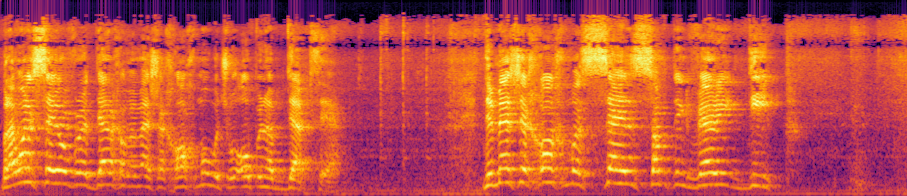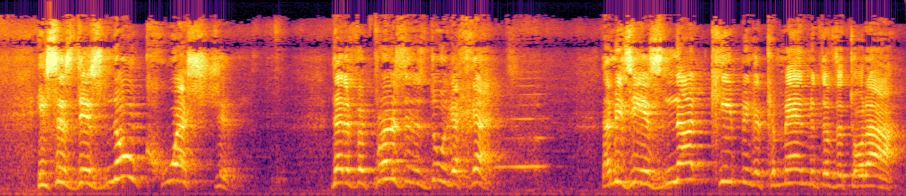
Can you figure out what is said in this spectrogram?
But I want to say over a derech of a Meshech which will open up depth here. The Meshech Chochma says something very deep. He says there's no question that if a person is doing a chet, that means he is not keeping a commandment of the Torah.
